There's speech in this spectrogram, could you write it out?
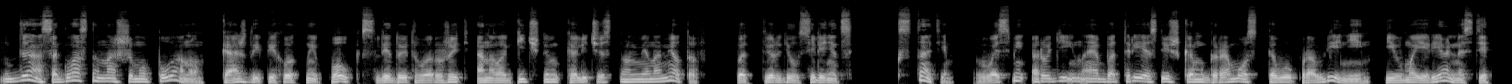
Да, согласно нашему плану, каждый пехотный полк следует вооружить аналогичным количеством минометов, подтвердил селенец. Кстати, восьмиорудийная батарея слишком громоздка в управлении, и в моей реальности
